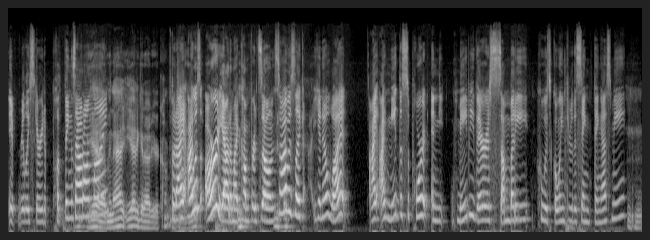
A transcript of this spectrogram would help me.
it really scary to put things out online. Yeah, I mean that you had to get out of your comfort but zone. I, I was already out of my comfort zone. So I was like, you know what? I, I need the support, and maybe there is somebody who is going through the same thing as me Mm-hmm.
